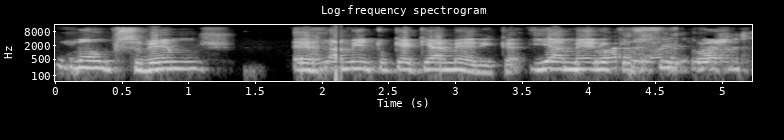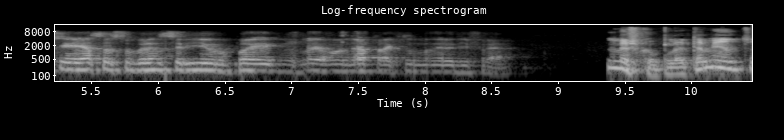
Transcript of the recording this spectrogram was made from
não percebemos é realmente o que é que é a América. E a América. Tu achas, tu achas que é essa soberania europeia que nos leva a olhar para aquilo de maneira diferente? Mas completamente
